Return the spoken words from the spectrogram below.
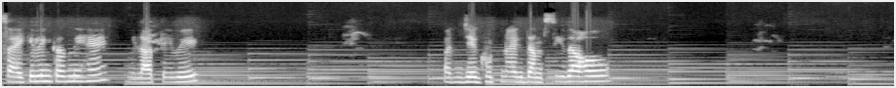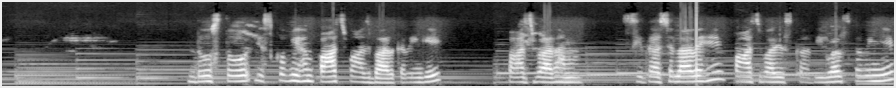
साइकिलिंग करनी है, मिलाते हुए पंजे घुटना एकदम सीधा हो। दोस्तों, इसको भी हम पाँच पाँच बार करेंगे। पाँच बार हम सीधा चला रहे हैं, पाँच बार इसका रिवर्स करेंगे।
